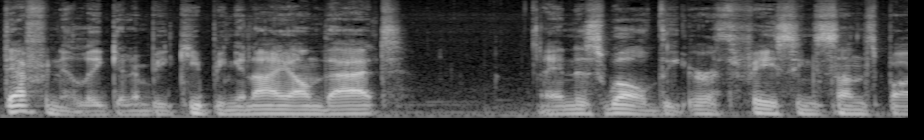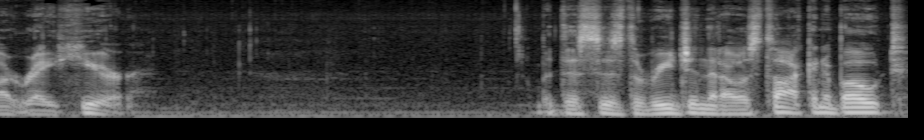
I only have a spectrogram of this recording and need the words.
Definitely going to be keeping an eye on that, and as well the Earth-facing sunspot right here. But this is the region that I was talking about.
